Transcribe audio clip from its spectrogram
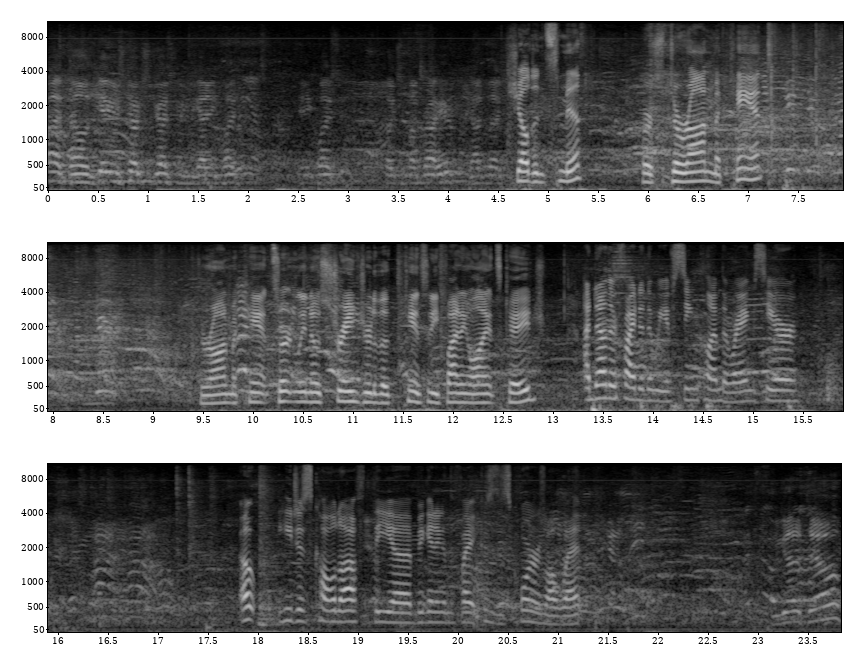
All right, fellas, get your instructions dressed. You got any questions? Any questions? Question mark right here. God bless you. Sheldon Smith versus Daron McCant. Daron McCant, certainly no stranger to the Kansas City Fighting Alliance cage. Another fighter that we have seen climb the ranks here. Oh, he just called off the uh, beginning of the fight because his corner's all wet. You got to tell?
